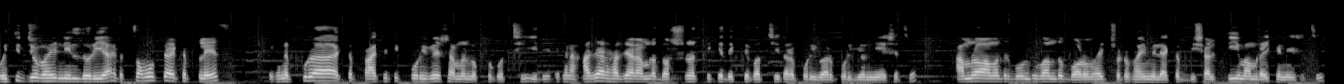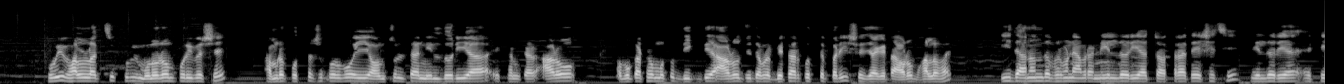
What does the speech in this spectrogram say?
ঐতিহ্যবাহী নীলদরিয়া, একটা চমৎকার একটা প্লেস এখানে পুরা একটা প্রাকৃতিক পরিবেশ আমরা লক্ষ্য করছি। ঈদে এখানে হাজার হাজার আমরা দর্শনার্থীকে দেখতে পাচ্ছি, তারা পরিবার, পরিজন নিয়ে এসেছে। আমরাও আমাদের বন্ধু বান্ধব বড় ভাই, ছোট ভাই মিলে একটা বিশাল টিম আমরা এখানে এসেছি। খুবই ভালো লাগছে, খুবই মনোরম পরিবেশে। আমরা প্রত্যাশা করব এই অঞ্চলটা, নীলদরিয়া, এখানকার আরও অবকাঠামোগত দিক দিয়ে আরও যদি আমরা বেটার করতে পারি, সেই জায়গাটা আরও ভালো হয়। ঈদ আনন্দ ভ্রমণে আমরা নীলদরিয়া চত্রাতে এসেছি। নীলদরিয়া একটি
